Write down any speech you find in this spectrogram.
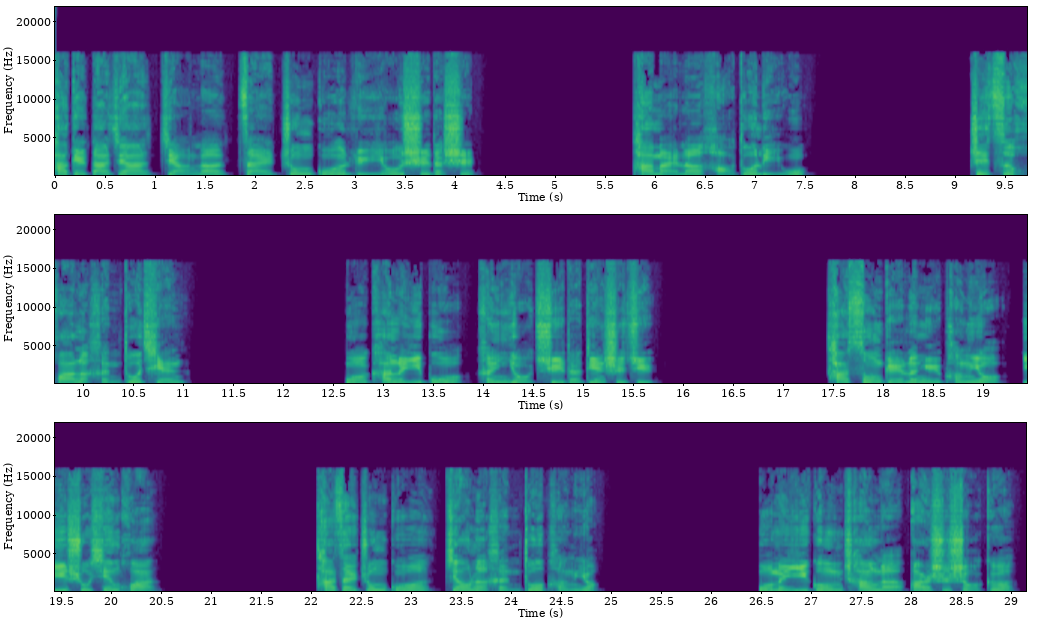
他给大家讲了在中国旅游时的事。他买了好多礼物。这次花了很多钱。我看了一部很有趣的电视剧。他送给了女朋友一束鲜花。他在中国交了很多朋友。我们一共唱了二十首歌。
